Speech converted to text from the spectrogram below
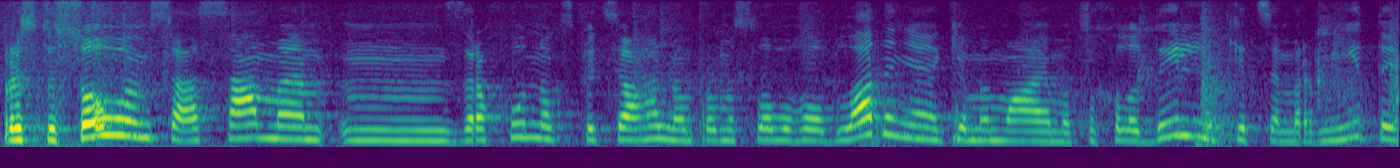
Пристосовуємося, а саме за рахунок спеціального промислового обладнання, яке ми маємо, це холодильники, це марміти.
